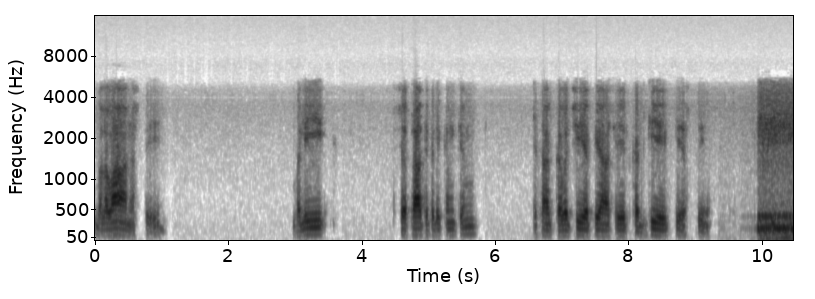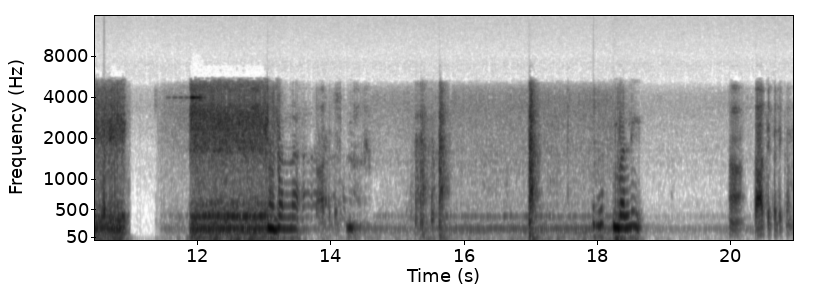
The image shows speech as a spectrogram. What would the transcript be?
बलवान् अस्ति बली प्रातिपदिकं किं यथा कवची अपि आसीत् खड्गी अपि अस्ति। बली बलि। हा प्रातिपदिकं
